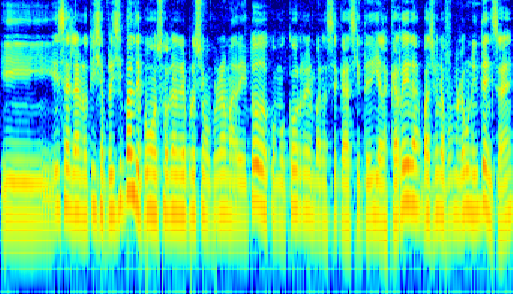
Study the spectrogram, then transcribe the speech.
Y esa es la noticia principal. Después vamos a hablar en el próximo programa de todos, cómo corren, van a ser cada 7 días las carreras. Va a ser una Fórmula 1 intensa, ¿eh?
